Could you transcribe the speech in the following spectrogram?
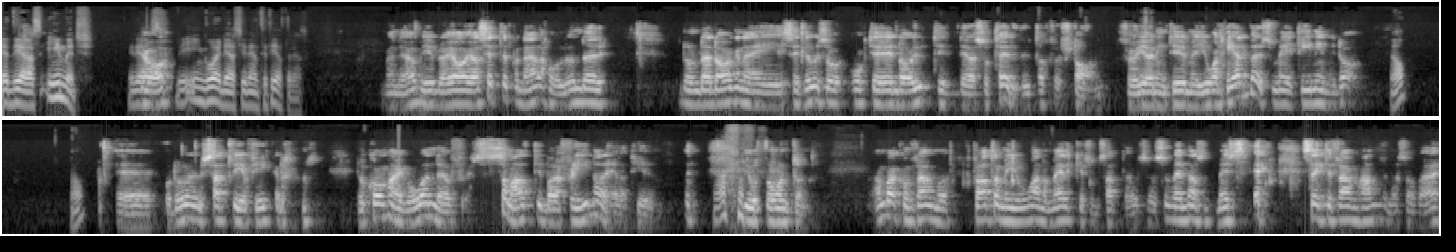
är deras image. Det, är deras, Ja. det ingår i deras identitet. Alltså. Men det har blivit bra. Ja, jag har sett det på nära håll. Under de där dagarna i St. Louis så åkte jag en dag ut till deras hotell utanför stan för att göra en intervju med Johan Hedberg som är i tidningen idag. Ja. Ja. Eh, och då satt vi och fikade. Då kom han gående och som alltid bara flinade hela tiden. Ja. Jo Thornton. Han bara kom fram och pratade med Johan och Melker som satt där. Och så, så vände han sig till mig sträckte fram handen och sa bara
